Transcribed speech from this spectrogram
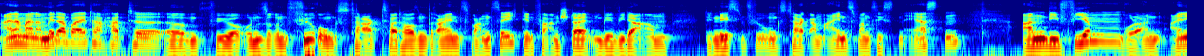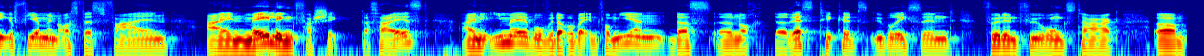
einer meiner Mitarbeiter hatte ähm, für unseren Führungstag 2023, den veranstalten wir wieder am den nächsten Führungstag am 21.01. an die Firmen oder an einige Firmen in Ostwestfalen ein Mailing verschickt. Das heißt, eine E-Mail, wo wir darüber informieren, dass äh, noch äh, Resttickets übrig sind für den Führungstag, ähm,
